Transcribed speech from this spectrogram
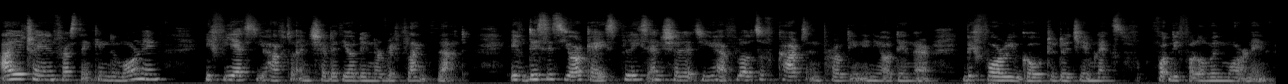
Are you training first thing in the morning? If yes, you have to ensure that your dinner reflects that. If this is your case, please ensure that you have loads of carbs and protein in your dinner before you go to the gym next for the following morning.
